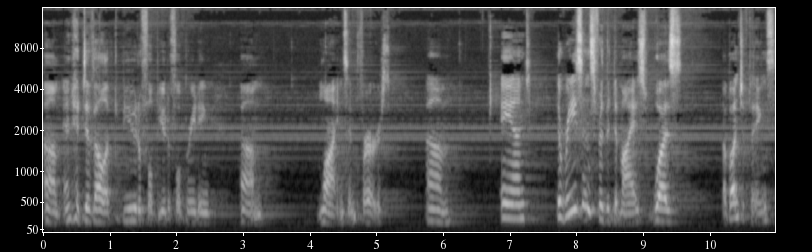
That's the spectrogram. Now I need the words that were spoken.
um, and had developed beautiful, beautiful breeding um, lines and furs. Um, and the reasons for the demise was a bunch of things.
